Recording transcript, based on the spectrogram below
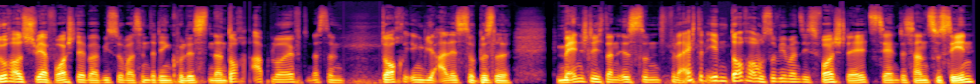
durchaus schwer vorstellbar, wie sowas hinter den Kulissen dann doch abläuft und dass dann doch irgendwie alles so ein bisschen menschlich dann ist und vielleicht dann eben doch auch so, wie man sich es vorstellt. Sehr interessant zu sehen.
